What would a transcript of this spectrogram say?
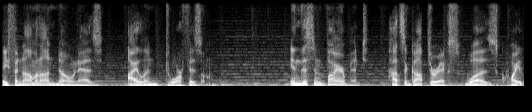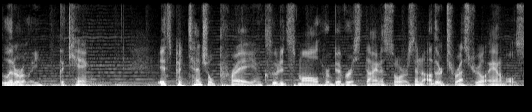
a phenomenon known as island dwarfism. In this environment, Hatzegopteryx was, quite literally, the king. Its potential prey included small herbivorous dinosaurs and other terrestrial animals,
